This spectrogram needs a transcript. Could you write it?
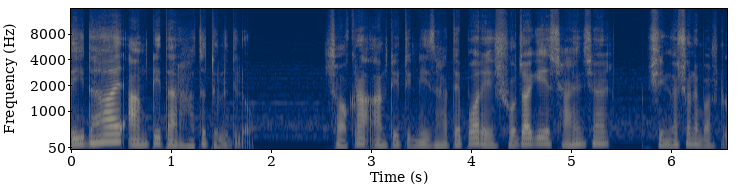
দ্বিধায় আংটি তার হাতে তুলে দিল। শকরা আংটিটি নিজ হাতে পরে সোজা গিয়ে শাহেনশাহের সিংহাসনে বসল।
